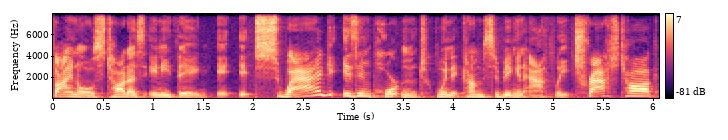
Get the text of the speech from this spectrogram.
finals taught us anything, it, it, swag is important when it comes to being an athlete. Trash talk,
